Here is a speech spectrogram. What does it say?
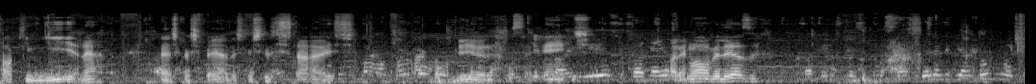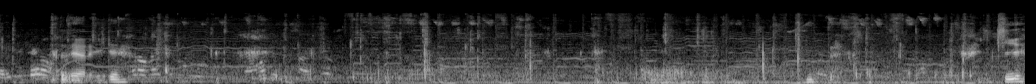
alquimia, né? Mexe com as pedras, com os cristais, copeira, semente. Fala, irmão, beleza? Galera aí. Aqui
